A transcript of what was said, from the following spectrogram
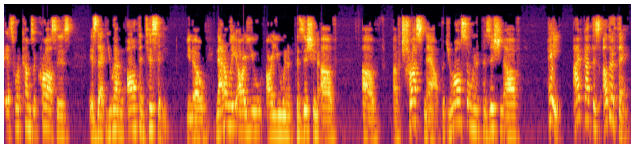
it's what comes across is is that you have an authenticity. You know, not only are you are you in a position of of of trust now, but you're also in a position of, hey, I've got this other thing.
